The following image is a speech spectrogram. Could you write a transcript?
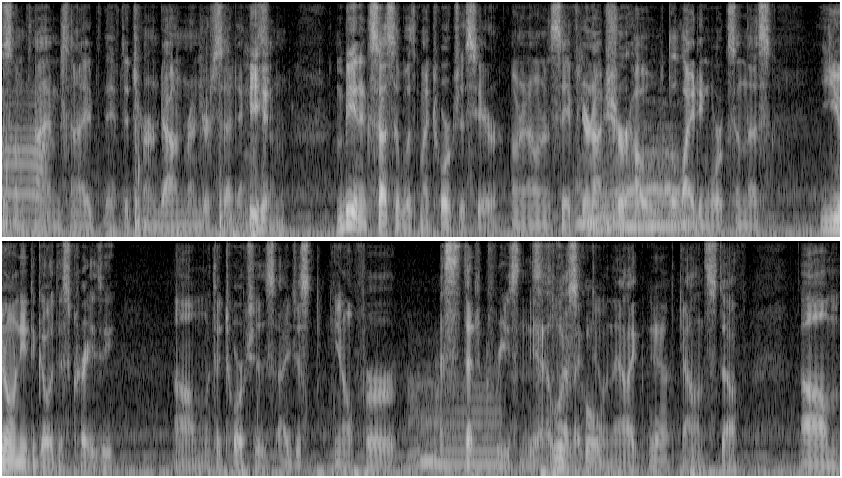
sometimes, and I have to turn down render settings. Yeah. And I'm being excessive with my torches here. I mean, I want to say if you're not sure how the lighting works in this, you don't need to go this crazy um, with the torches. I just, you know, for aesthetic reasons, Yeah, it looks I like cool. doing that. I like Yeah. balanced stuff. Um,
